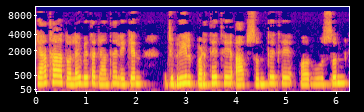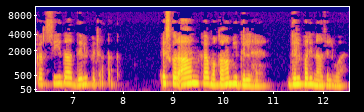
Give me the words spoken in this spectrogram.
کیا تھا تو اللہ ہی بہتر جانتا ہے، لیکن جبریل پڑھتے تھے، آپ سنتے تھے اور وہ سن کر سیدھا دل پہ جاتا تھا۔ اس قرآن کا مقام ہی دل ہے، دل پر ہی نازل ہوا ہے۔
